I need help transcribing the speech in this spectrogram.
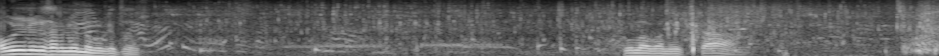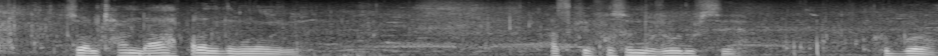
অবনীনকে চান করে নেব কে তোর? পোলা বানের কাম। জল ঠান্ডা, পালা দিতে মজা লাগে। আজকে প্রচণ্ড রোদ উঠছে, খুব গরম।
